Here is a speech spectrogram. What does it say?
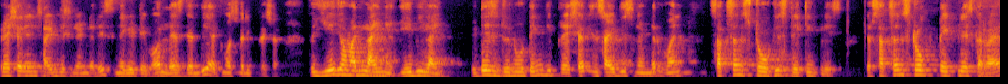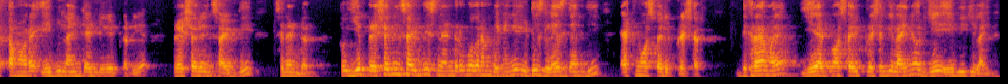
pressure inside the cylinder is negative और less than the atmospheric pressure तो ये जो हमारी लाइन है A B line it is denoting the pressure inside the cylinder when suction stroke is taking place जब सक्शन स्ट्रोक टेक प्लेस कर रहा है, तब हमारा ए बी लाइन क्या इंडिकेट कर रही है? प्रेशर इनसाइड दी सिलेंडर तो ये प्रेशर इनसाइड दी सिलेंडर को अगर हम देखेंगे it is less than the atmospheric pressure दिख रहा है हमारे, ये एटमॉस्फेरिक प्रेशर की लाइन है और ये ए बी की लाइन है।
